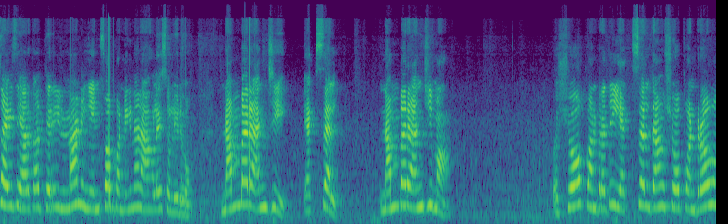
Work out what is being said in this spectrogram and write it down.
சைஸ் யாருக்காவது தெரியும்னா நீங்கள் இன்ஃபார்ம் பண்ணிங்கன்னா நாங்களே சொல்லிடுவோம். நம்பர் அஞ்சு எக்ஸல் நம்பர் அஞ்சுமா? இப்போ ஷோ பண்ணுறது எக்ஸல் தான் ஷோ பண்ணுறோம்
